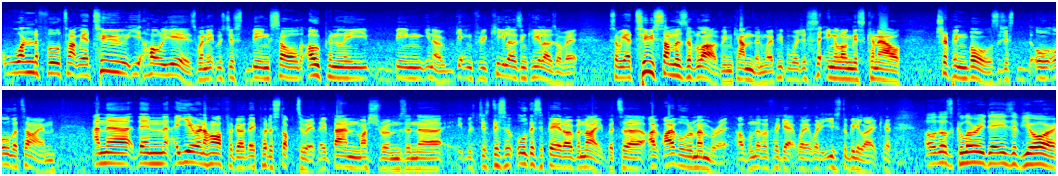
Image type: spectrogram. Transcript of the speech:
wonderful time. We had two whole years when it was just being sold openly, being you know getting through kilos and kilos of it. So we had two summers of love in Camden where people were just sitting along this canal, tripping balls just all, all the time. And uh, then a year and a half ago, they put a stop to it. They banned mushrooms, and uh, it was just dis- all disappeared overnight. But uh, I, I will remember it. I will never forget what it, what it used to be like. Oh, those glory days of yore.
